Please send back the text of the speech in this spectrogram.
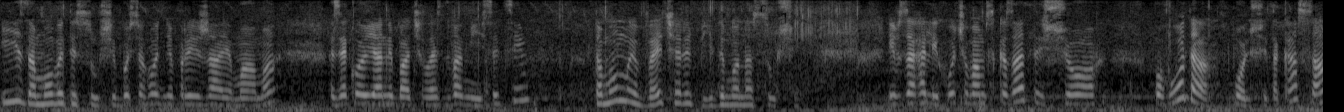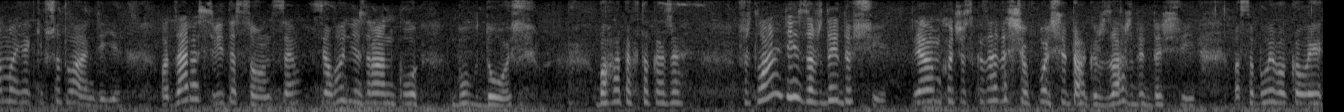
і замовити суші, бо сьогодні приїжджає мама, з якою я не бачилась два місяці. Тому ми ввечері підемо на суші. І взагалі хочу вам сказати, що погода в Польщі така сама, як і в Шотландії. От зараз світе сонце. Сьогодні зранку був дощ. Багато хто каже, в Шотландії завжди дощі. Я вам хочу сказати, що в Польщі також завжди дощі. Особливо коли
